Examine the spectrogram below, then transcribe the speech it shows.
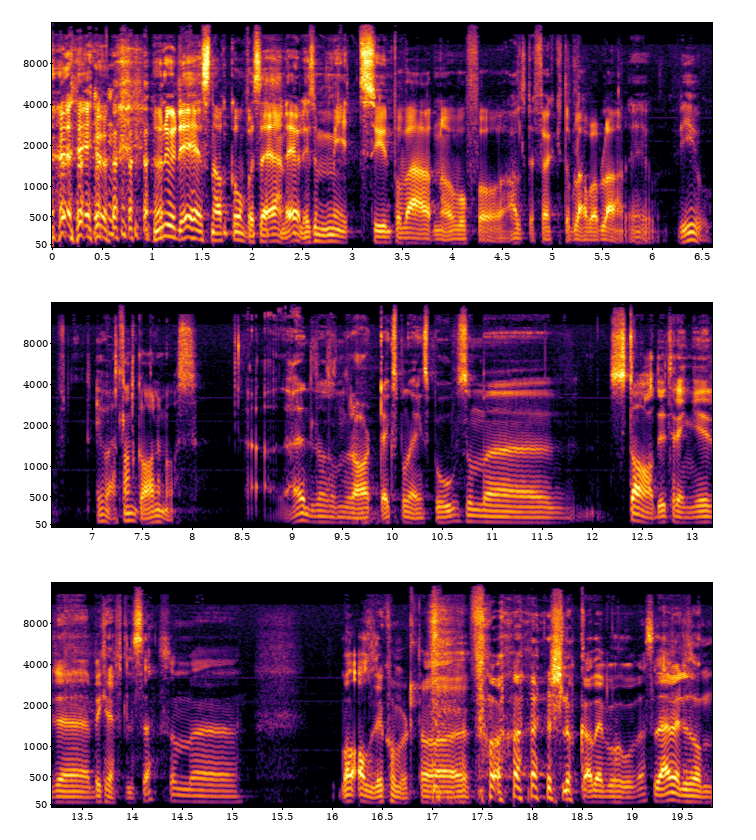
det, er jo, det er jo det jeg snakker om på scenen. Det er jo liksom mitt syn på verden og hvorfor alt er fucked og bla, bla, bla. Det er jo, vi er jo, det er jo et eller annet gale med oss. Ja, det er et eller sånn rart eksponeringsbehov som uh, stadig trenger uh, bekreftelse. Som uh, man aldri kommer til å få slukka det behovet. Så det er veldig sånn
